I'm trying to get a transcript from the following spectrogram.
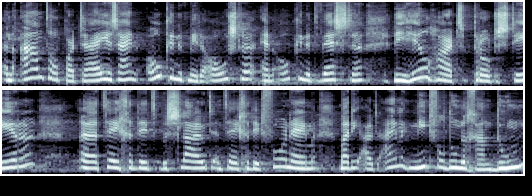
een aantal partijen zijn, ook in het Midden-Oosten en ook in het Westen, die heel hard protesteren eh, tegen dit besluit en tegen dit voornemen, maar die uiteindelijk niet voldoende gaan doen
